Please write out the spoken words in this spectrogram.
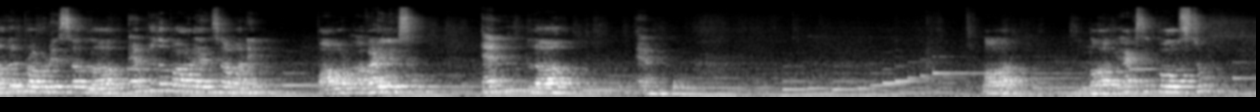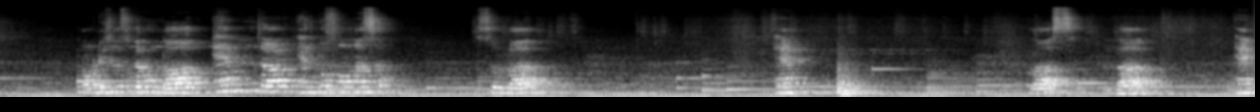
अर्को properties छ log m to the power n छ भने power अगाडि लेख्छौँ n log m or log x equals to properties use करूँ log m dot n को फॉर्म आ सब so log m plus log n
